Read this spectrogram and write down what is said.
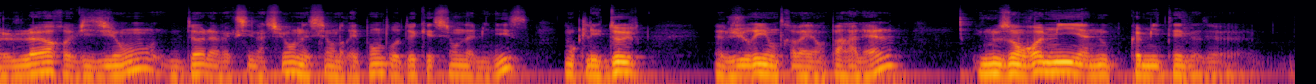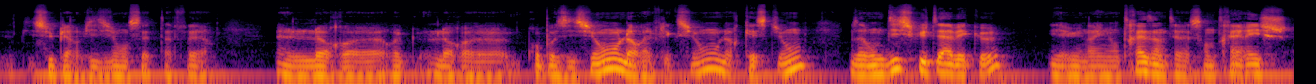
leur vision de la vaccination en essayant de répondre aux deux questions de la ministre. Donc les deux jurys ont travaillé en parallèle. Ils nous ont remis à nous, comité de, qui supervision cette affaire, leurs leur, propositions, leurs réflexions, leurs questions. Nous avons discuté avec eux. Il y a eu une réunion très intéressante, très riche,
